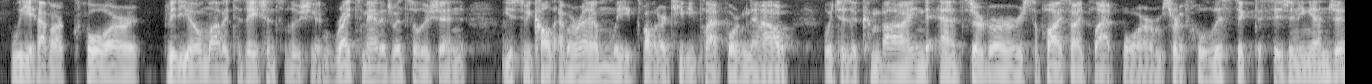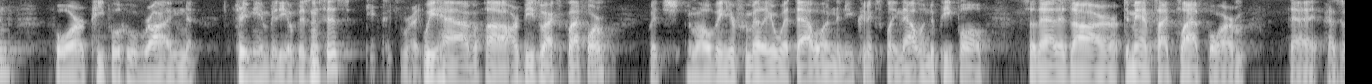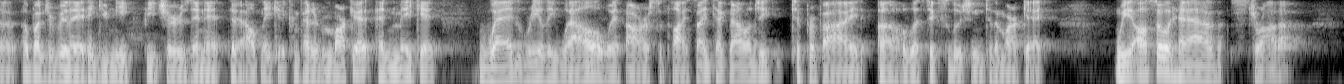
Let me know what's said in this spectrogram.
We have our core video monetization solution and rights management solution used to be called MRM. We call it our TV platform now, which is a combined ad server, supply side platform, sort of holistic decisioning engine for people who run premium video businesses. Right. We have uh, our beeswax platform, which I'm hoping you're familiar with that one and you can explain that one to people. So that is our demand side platform that has a, a bunch of really, I think, unique features in it that help make it a competitive market and make it wed really well with our supply side technology to provide a holistic solution to the market. We also have Strata,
